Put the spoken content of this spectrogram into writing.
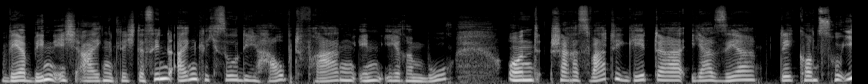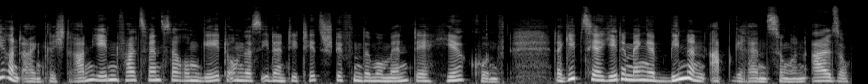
wer bin ich eigentlich, das sind eigentlich so die Hauptfragen in ihrem Buch. Und Saraswati geht da ja sehr dekonstruierend eigentlich dran, jedenfalls wenn es darum geht, um das identitätsstiftende Moment der Herkunft. Da gibt's ja jede Menge Binnenabgrenzungen, also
